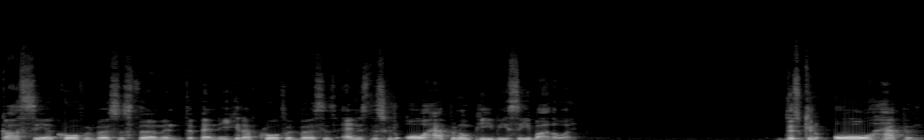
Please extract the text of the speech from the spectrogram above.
Garcia, Crawford versus Thurman, depending. You could have Crawford versus Ennis. This could all happen on PBC, by the way. This can all happen.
